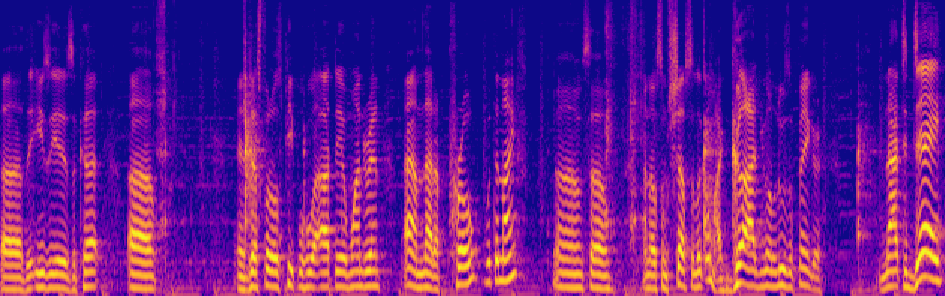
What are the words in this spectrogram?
uh, the easier it is to cut. Uh, and just for those people who are out there wondering, I am not a pro with the knife. Um, so I know some chefs are like, oh my God, you're gonna lose a finger. Not today.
